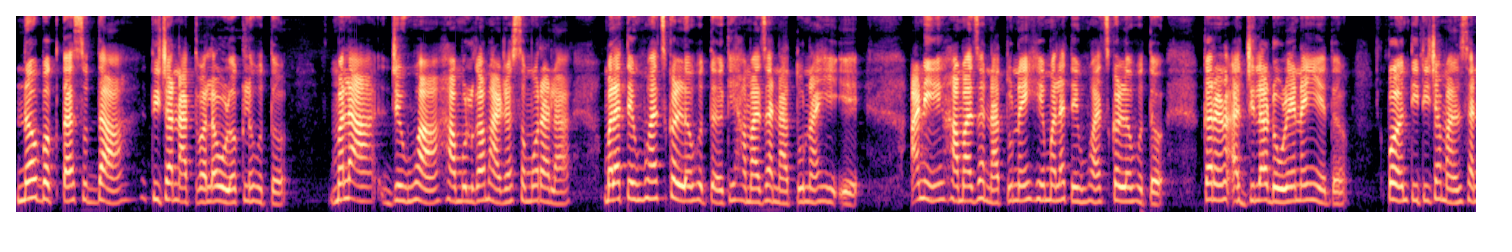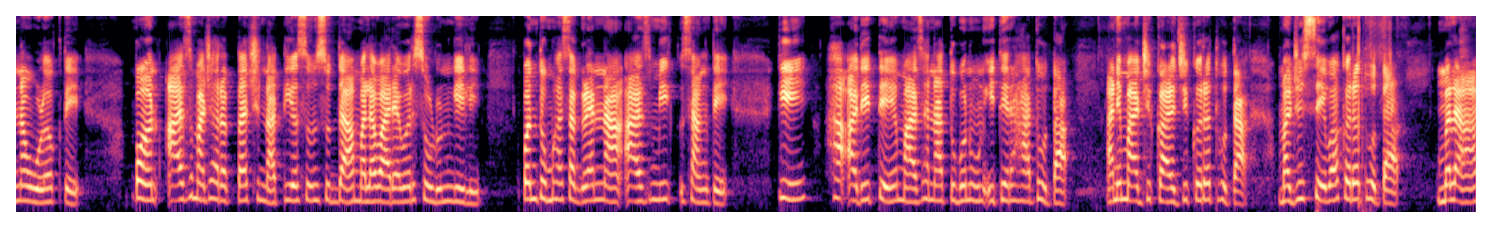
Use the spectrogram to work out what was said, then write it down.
न बघता सुद्धा तिच्या नातवाला ओळखलं होतं. मला जेव्हा हा मुलगा माझ्यासमोर आला मला तेव्हाच कळलं होतं की हा माझा नातू नाही आहे. आणि हा माझा नातू नाही हे मला तेव्हाच कळलं होतं कारण आजीला डोळे नाही येतं पण ती तिच्या माणसांना ओळखते. पण आज माझ्या रक्ताची नाती असूनसुद्धा मला वाऱ्यावर सोडून गेली. पण तुम्हा सगळ्यांना आज मी सांगते की हा आदित्य माझा नातू बनवून इथे राहत होता आणि माझी काळजी करत होता माझी सेवा करत होता. मला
